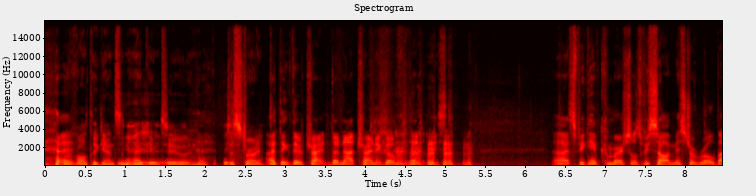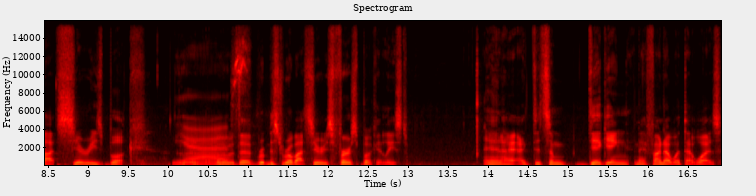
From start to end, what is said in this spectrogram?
revolt against and hack into and destroy? I think they're trying. They're not trying to go for that at least. Uh, speaking of commercials, we saw a Mr. Robot series book. Uh, the R- Mr. Robot series first book, at least. And I, I did some digging, and I found out what that was.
